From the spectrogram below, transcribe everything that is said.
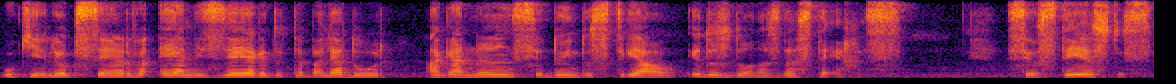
O que ele observa é a miséria do trabalhador, a ganância do industrial e dos donos das terras. Seus textos,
